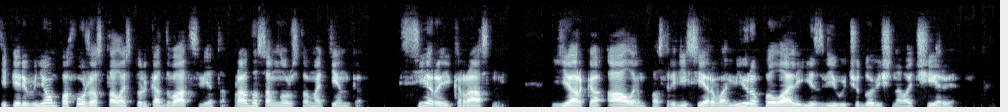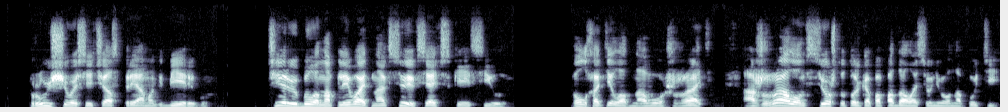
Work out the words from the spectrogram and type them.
Теперь в нем, похоже, осталось только два цвета, правда со множеством оттенков. Серый и красный. Ярко-алым посреди серого мира пылали извивы чудовищного червя, прущего сейчас прямо к берегу. Червю было наплевать на все и всяческие силы. Он хотел одного — жрать, а жрал он все, что только попадалось у него на пути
